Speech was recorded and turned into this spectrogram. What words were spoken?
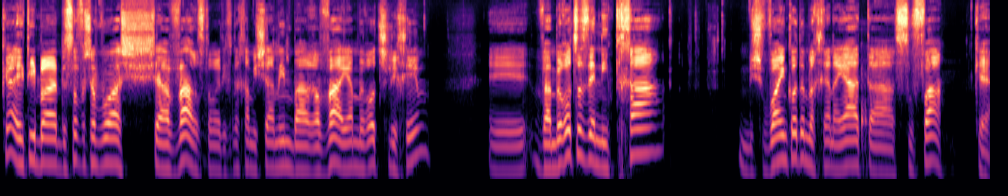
כן, הייתי בסוף השבוע שעבר, זאת אומרת, לפני חמישה ימים בערבה, היה מרוץ שליחים, אה, והמרוץ הזה נדחה, שבועיים קודם לכן היה את הסופה. כן.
